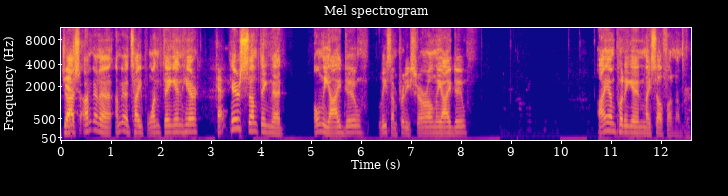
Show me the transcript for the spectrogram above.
Josh, I'm gonna I'm gonna type one thing in here. Okay. Here's something that only I do. At least I'm pretty sure only I do. I am putting in my cell phone number.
